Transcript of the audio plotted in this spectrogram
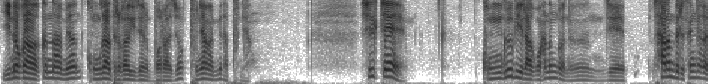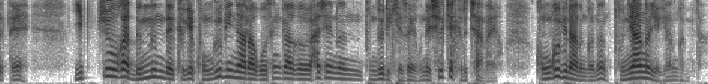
인허가가 끝나면 공사 들어가기 전에 뭘 하죠? 분양합니다. 분양. 실제 공급이라고 하는 거는 이제 사람들이 생각할 때 입주가 늦는데 그게 공급이냐라고 생각을 하시는 분들이 계세요. 근데 실제 그렇지 않아요. 공급이라는 거는 분양을 얘기하는 겁니다.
